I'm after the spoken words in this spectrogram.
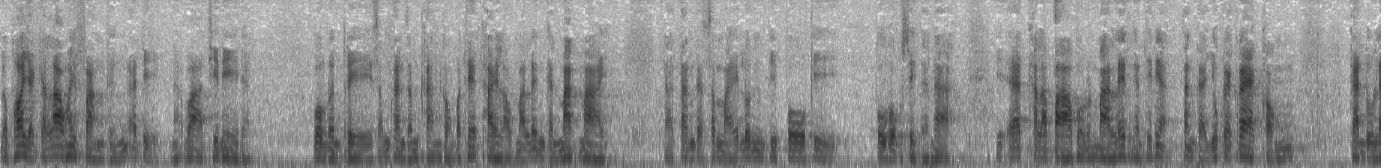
หลวงพ่ออยากจะเล่าให้ฟังถึงอดีตนะว่าที่นี่เนี่ย วงดนตรีสำคัญสำคัญของประเทศไทยเรามาเล่นกันมากมายนะตั้งแต่สมัยรุ่นพี่ปูพี่ปูหงสิทธิ์นะพี่แอดคาราบาวพวกนั้นมาเล่นกันที่เนี่ยตั้งแต่ยุคแรก ๆของการดูแล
